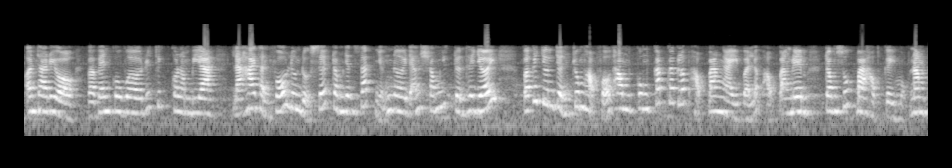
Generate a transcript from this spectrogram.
Ontario và Vancouver, British Columbia là hai thành phố luôn được xếp trong danh sách những nơi đáng sống nhất trên thế giới. Và cái chương trình trung học phổ thông cung cấp các lớp học ban ngày và lớp học ban đêm trong suốt 3 học kỳ một năm,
